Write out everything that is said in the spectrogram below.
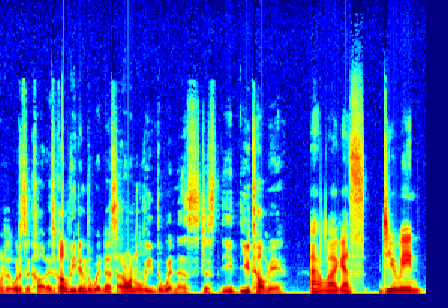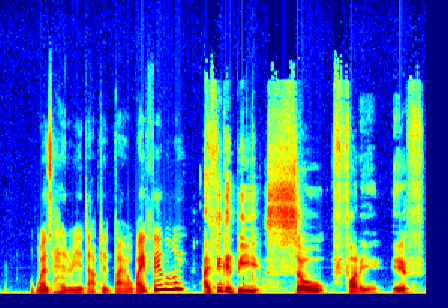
What, what is it called? Is it called leading the witness? I don't want to lead the witness. Just you, you tell me. Oh, well, I guess, do you mean was Henry adopted by a white family? I think it'd be so funny if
